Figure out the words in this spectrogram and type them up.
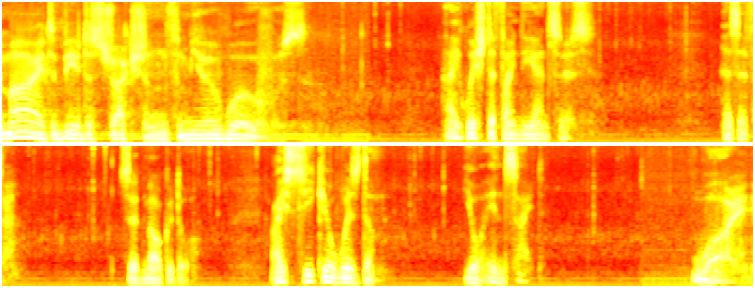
Am I to be a distraction from your woes? I wish to find the answers. As ever, said Malcador. I seek your wisdom, your insight. Why?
